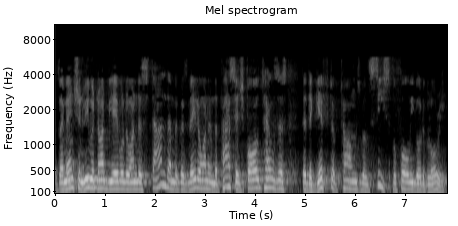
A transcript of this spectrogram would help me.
as I mentioned, we would not be able to understand them because later on in the passage, Paul tells us that the gift of tongues will cease before we go to glory.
